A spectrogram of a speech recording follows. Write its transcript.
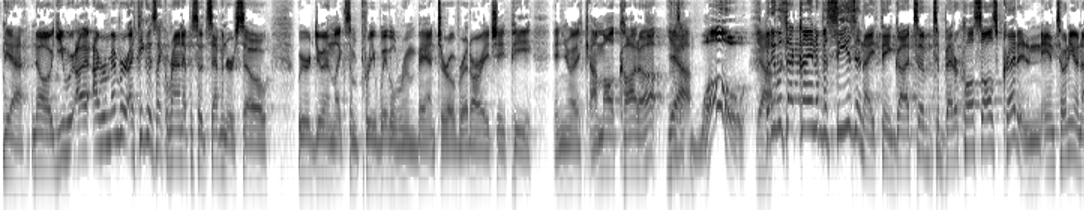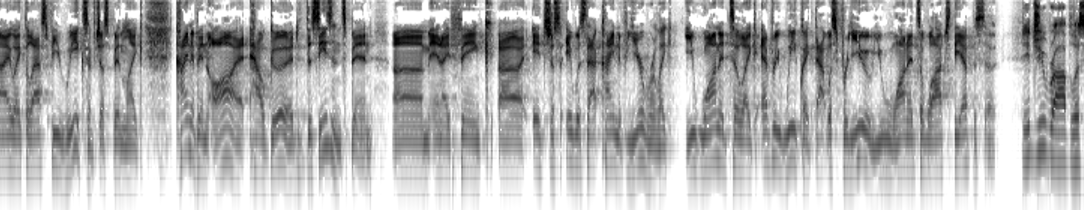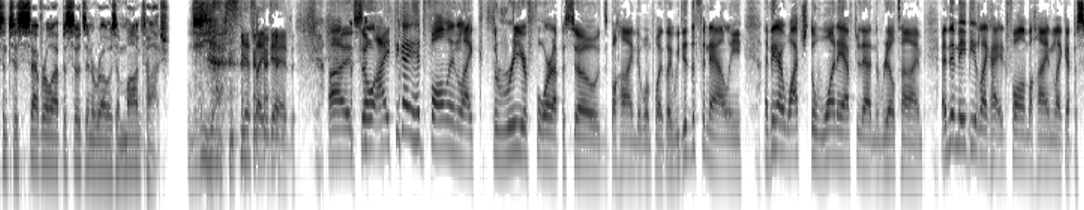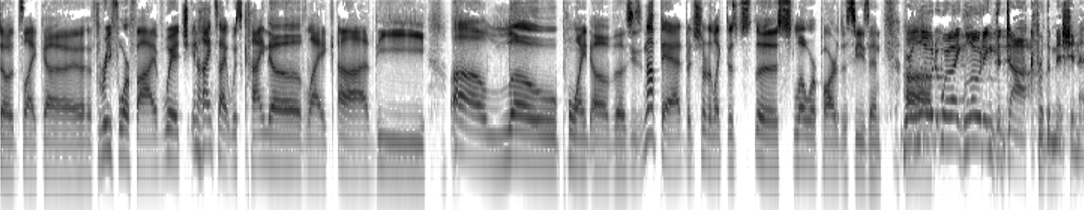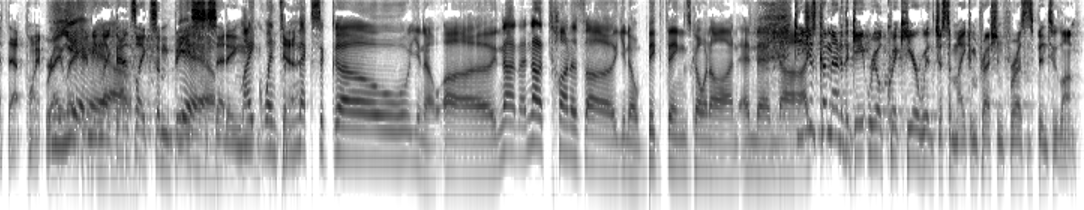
Yeah. No, you were, I, I remember, I think it was like around episode seven or so, we were doing like some pre wiggle room banter over at RHAP, and you're like, I'm all caught up. Yeah. like, Whoa. Yeah. But it was that kind of a season, I think, uh, to, to Better Call Saul's credit. And Antonio and I, like the last few weeks, have just been like kind of in awe at how good the season's been. Um, and I think, uh, it's just, it was that kind of year where like you wanted to, like every week, like that was for you. You wanted to watch the episode. Did you, Rob, listen to several episodes in a row as a montage? Yes, yes, I did. Uh, so I think I had fallen like three or four episodes behind at one point. Like we did the finale. I think I watched the one after that in the real time, and then maybe like I had fallen behind like episodes like uh, three, four, five, which in hindsight was kind of like uh, the uh, low point of the season. Not bad, but sort of like just the slower part of the season. We're Uh, load, we're like loading the dock for the mission at that point, right? Like I mean, like that's like some base Yeah. setting. Mike went to Yeah. Mexico. You know, uh, not not a ton of uh, you know big things going on, and then uh, Can you I- just come out of the gate real quick here with just a mic impression for us? It's been too long.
